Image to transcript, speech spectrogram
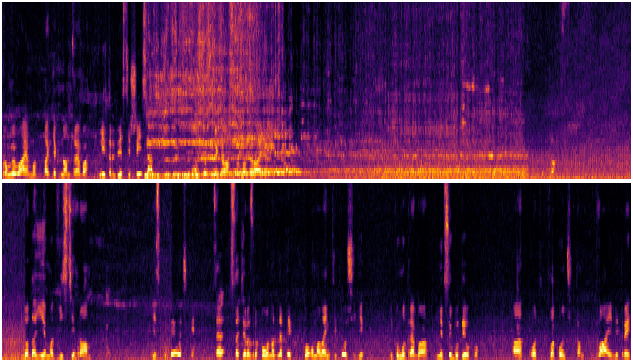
промиваємо, так як нам треба літр 260. Ось прекрасно забирає. Додаємо 200 грам із бутилочки. Це, кстати, розраховано для тих, у кого маленькі площаді і кому треба не всю бутилку, а от флакончик там 2 або 3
